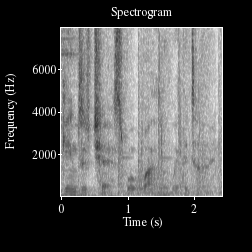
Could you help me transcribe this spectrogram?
Games of chess will while away the time.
